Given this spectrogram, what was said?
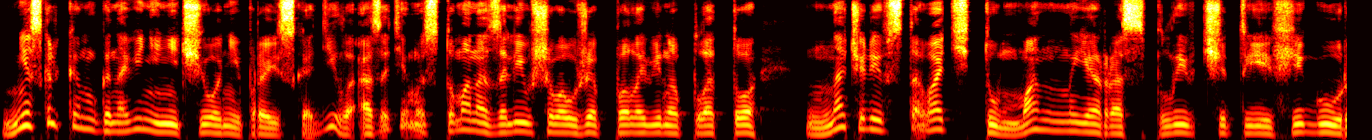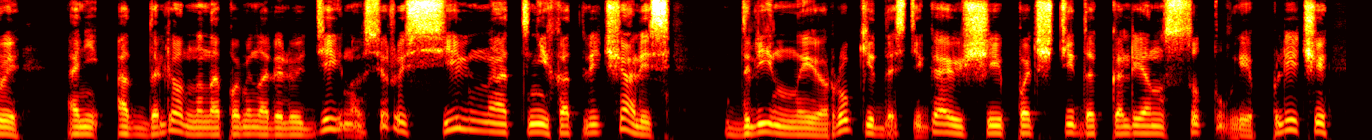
Несколько мгновений ничего не происходило, а затем из тумана, залившего уже половину плато, начали вставать туманные расплывчатые фигуры. Они отдаленно напоминали людей, но все же сильно от них отличались. Длинные руки, достигающие почти до колен, сутулые плечи —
